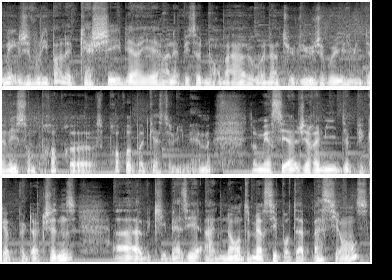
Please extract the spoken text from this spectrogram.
mais je voulais pas le cacher derrière un épisode normal ou une interview, je voulais lui donner son propre, son propre podcast lui-même. Donc merci à Jérémy de Pickup Productions, euh, qui est basé à Nantes. Merci pour ta patience.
